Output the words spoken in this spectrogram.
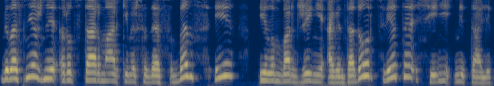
белоснежный Roadstar марки Mercedes-Benz и и Lamborghini Aventador цвета синий металлик.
